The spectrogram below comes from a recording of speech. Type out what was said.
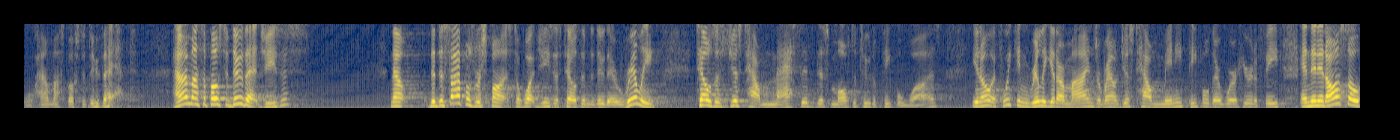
Well, how am I supposed to do that? How am I supposed to do that, Jesus? Now, the disciples' response to what Jesus tells them to do there really tells us just how massive this multitude of people was. You know, if we can really get our minds around just how many people there were here to feed. And then it also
